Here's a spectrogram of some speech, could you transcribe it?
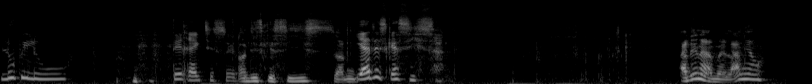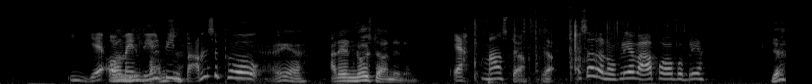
Lubilu. Det er rigtig sødt. Og de skal siges sådan. Ja, det skal sige sådan. Er den her med langhammer? Ja, Og og med en lille lille fin bamse på. Ja, ja. Er den noget større end den anden? Ja, meget større. Ja. Og så er der nogle flere vareprøver på blære. Ja.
